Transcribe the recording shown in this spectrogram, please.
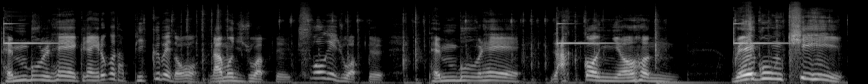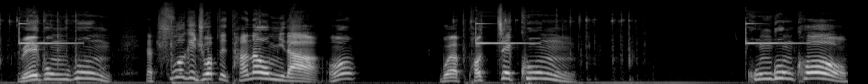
뱀불해 그냥 이런 거 다 B급에 넣어. 나머지 조합들 추억의 조합들 뱀불해 락건년 외공키 외공홍 야 추억의 조합들 다 나옵니다. 어? 뭐야 버째콩 공공커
